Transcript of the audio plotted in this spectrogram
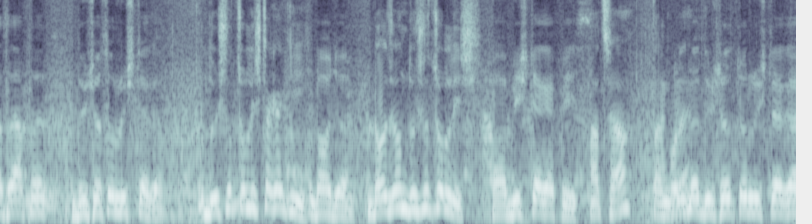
আছে আপনার দুইশো চল্লিশ টাকা। দুইশো চল্লিশ টাকা কি? ডজন। ডজন দুশো চল্লিশ। বিশ টাকা পিস। আচ্ছা তারপরে? দুইশো চল্লিশ টাকা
